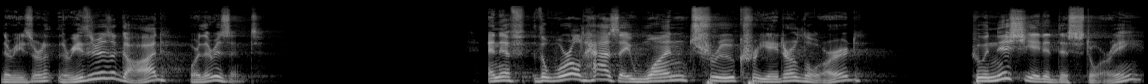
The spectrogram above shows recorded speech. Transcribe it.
There either, there either is a God or there isn't. And if the world has a one true creator Lord who initiated this story,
